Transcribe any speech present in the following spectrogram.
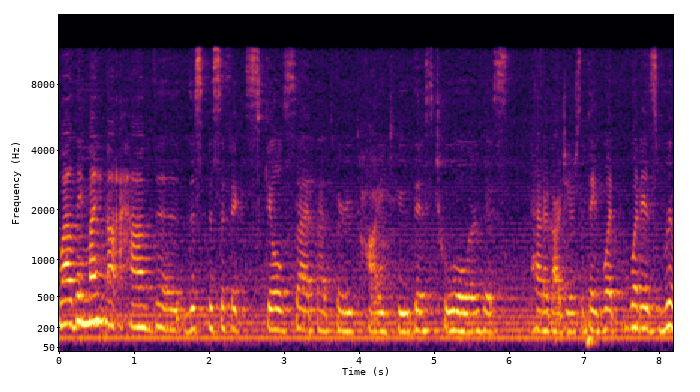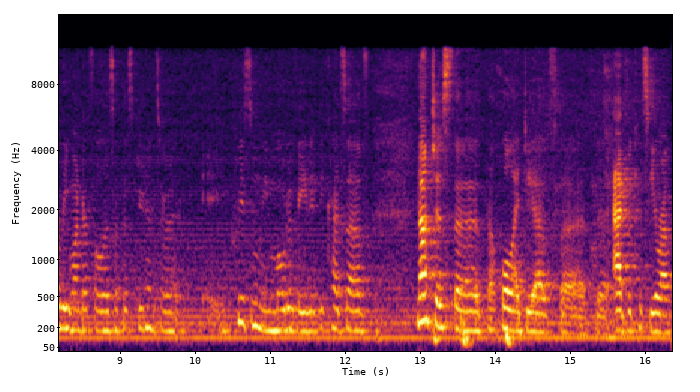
while they might not have the, the specific skill set that's very tied to this tool or this pedagogy or something, what, what is really wonderful is that the students are increasingly motivated because of not just the, the whole idea of the, the advocacy around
